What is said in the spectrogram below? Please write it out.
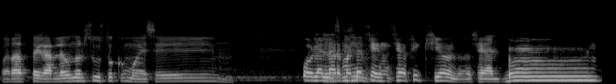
para pegarle a uno el susto como ese... O la alarma en la ciencia ficción, o sea, el boom,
